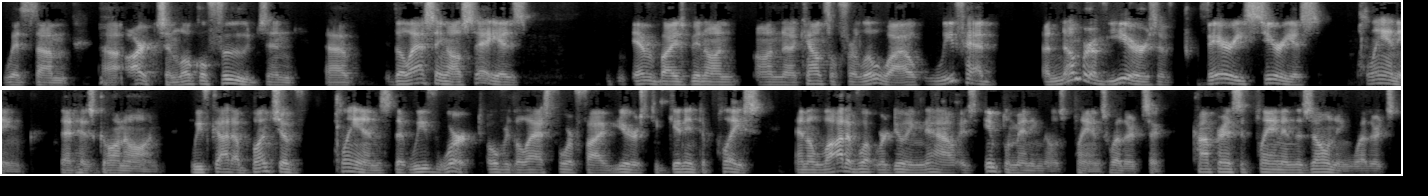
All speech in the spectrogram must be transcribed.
with um, uh, arts and local foods and uh, the last thing I'll say is everybody's been on on uh, council for a little while. We've had a number of years of very serious planning that has gone on. We've got a bunch of plans that we've worked over the last four or five years to get into place. And a lot of what we're doing now is implementing those plans, whether it's a comprehensive plan in the zoning, whether it's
